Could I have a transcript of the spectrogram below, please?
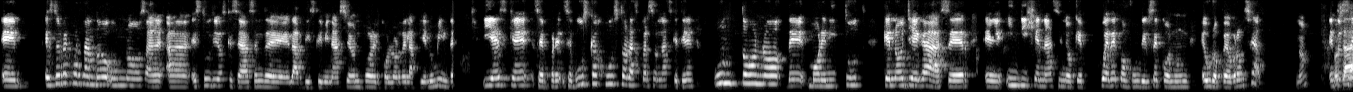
Eh, estoy recordando unos estudios que se hacen de la discriminación por el color de la piel humilde y es que se, busca justo a las personas que tienen un tono de morenitud que no llega a ser eh, indígena, sino que puede confundirse con un europeo bronceado, ¿no? o sea,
